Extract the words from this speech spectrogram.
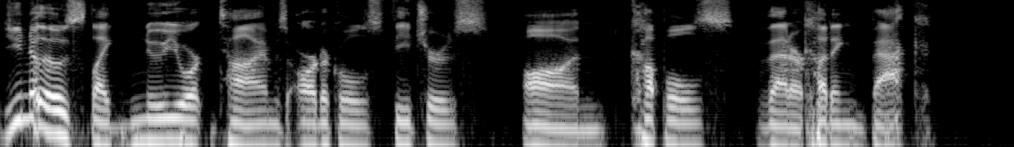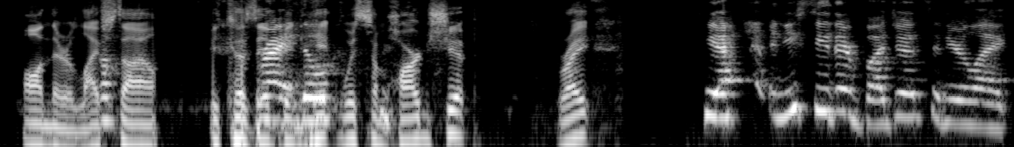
Do you know those like New York Times articles, features on couples that are cutting back on their oh. lifestyle because they've Right, been hit with some hardship, right? Yeah, and you see their budgets, and you're like,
